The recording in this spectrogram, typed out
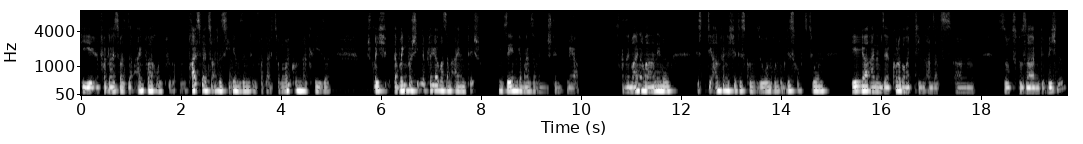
die vergleichsweise einfach und preiswert zu adressieren sind im Vergleich zur Neukundenakquise. Sprich, da bringen verschiedene Player was an einen Tisch und sehen, gemeinsam entsteht mehr. Also in meiner Wahrnehmung ist die anfängliche Diskussion rund um Disruption eher einem sehr kollaborativen Ansatz ähm, sozusagen gewichen.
